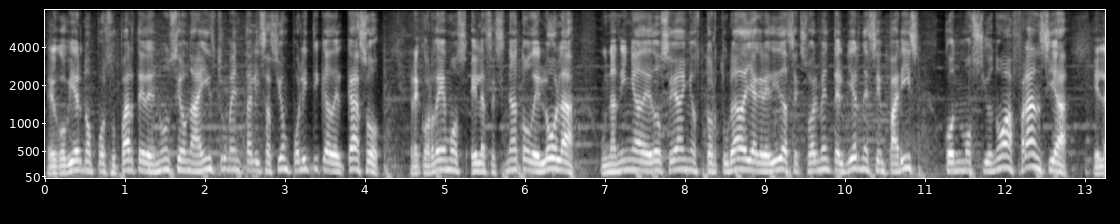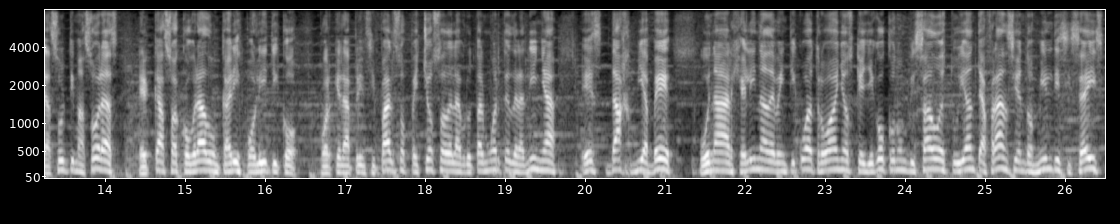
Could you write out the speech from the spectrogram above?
El gobierno, por su parte, denuncia una instrumentalización política del caso. Recordemos el asesinato de Lola, una niña de 12 años torturada y agredida sexualmente el viernes en París, conmocionó a Francia. En las últimas horas, el caso ha cobrado un cariz político porque la principal sospechosa de la brutal muerte de la niña es Dahbia B, una argelina de 24 años que llegó con un visado de estudiante a Francia en 2016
